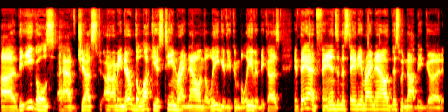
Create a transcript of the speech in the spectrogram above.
Uh, the Eagles have just, I mean, they're the luckiest team right now in the league, if you can believe it, because if they had fans in the stadium right now, this would not be good.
